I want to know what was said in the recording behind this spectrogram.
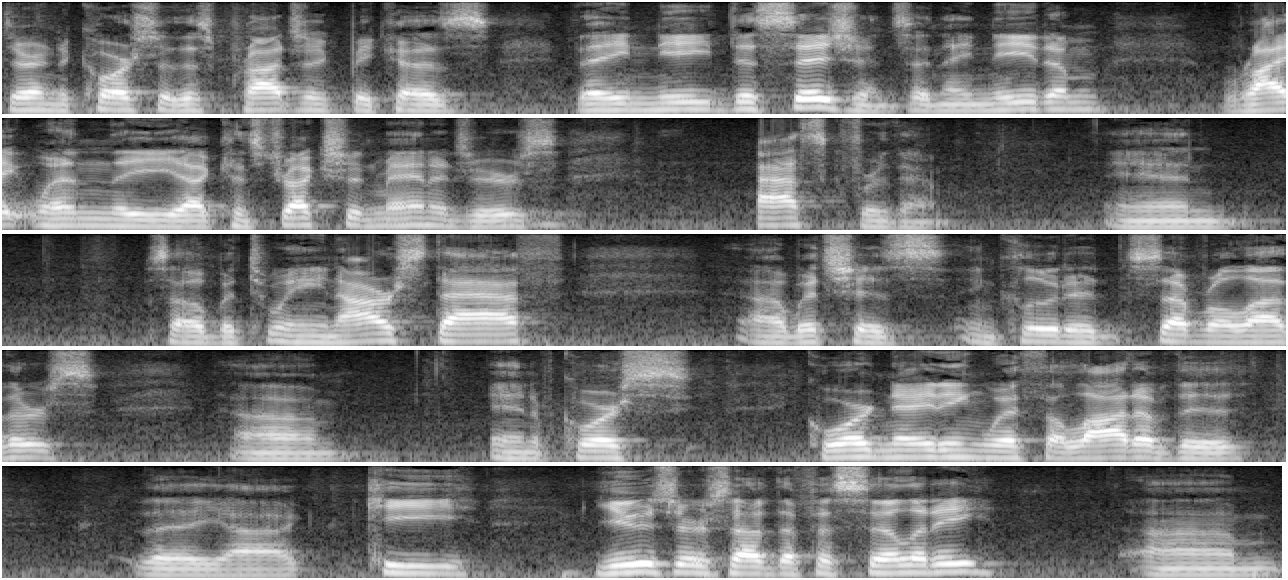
during the course of this project because they need decisions and they need them right when the uh, construction managers ask for them. And so between our staff, uh, which has included several others, um, and of course coordinating with a lot of the the uh, key users of the facility, um,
